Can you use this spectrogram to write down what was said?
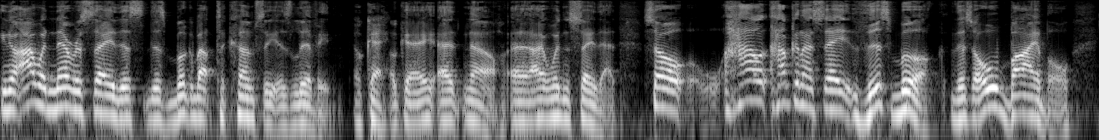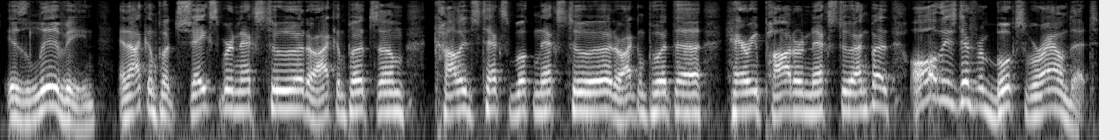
you know, I would never say this this book about Tecumseh is living. Okay. Okay. Uh, no, uh, I wouldn't say that. So how how can I say this book, this old Bible, is living, and I can put Shakespeare next to it, or I can put some college textbook next to it, or I can put uh, Harry Potter next to it. I can put all these different books around it.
